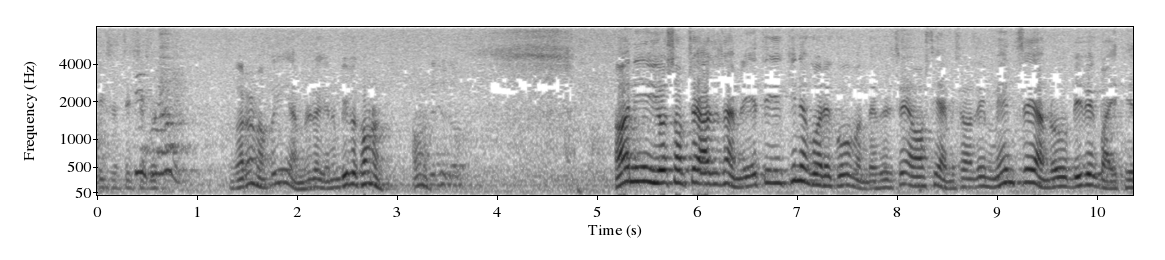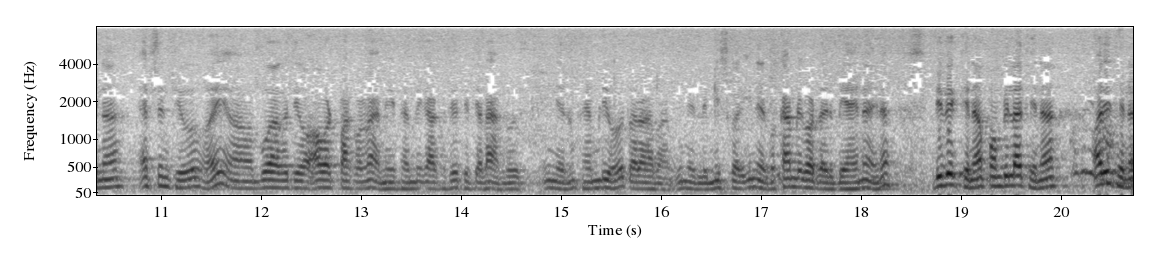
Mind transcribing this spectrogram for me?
ठिक छ ठिक छ। गरौँ न कोही हाम्रो लागि खाउ न। खाउ न। अनि यो सब चाहिँ आज चाहिँ हामीले यति किन गरेको भन्दाखेरि चाहिँ अस्ति हामीसँग चाहिँ मेन चाहिँ हाम्रो विवेक भाइ थिएन एब्सेन्ट थियो है। बुवाको त्यो अवार्ड पाएकोमा हामी फ्यामिली गएको थियो त्यति बेला हाम्रो यिनीहरू पनि फ्यामिली हो तर अब यिनीहरूले मिस गरे यिनीहरूको कामले गर्दाखेरि भ्याएन होइन। विवेक थिएन पम्पिला थिएन अरू थिएन।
